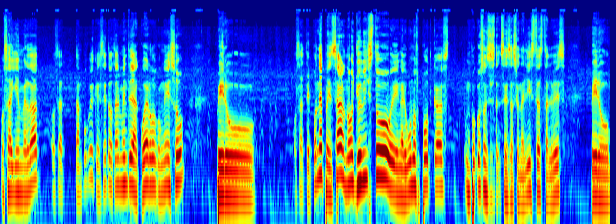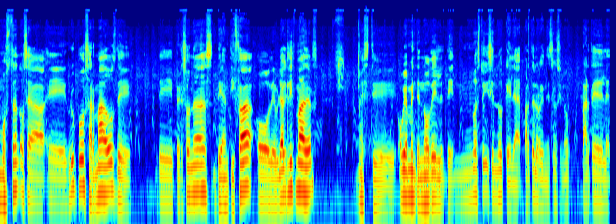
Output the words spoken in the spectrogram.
O sea, y en verdad, o sea, tampoco es que esté totalmente de acuerdo con eso, pero o sea, te pone a pensar, ¿no? Yo he visto en algunos podcasts un poco sensacionalistas tal vez, pero mostrando, o sea, eh, grupos armados de, personas de Antifa o de Black Lives Matter, este, obviamente no de, no estoy diciendo que la parte de la organización, sino parte de, la,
